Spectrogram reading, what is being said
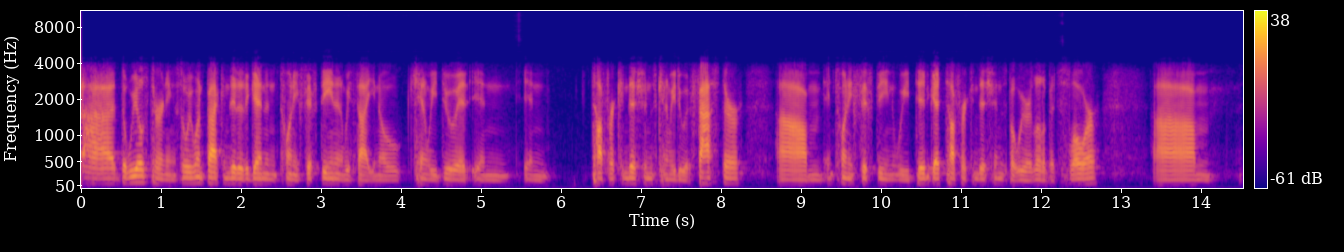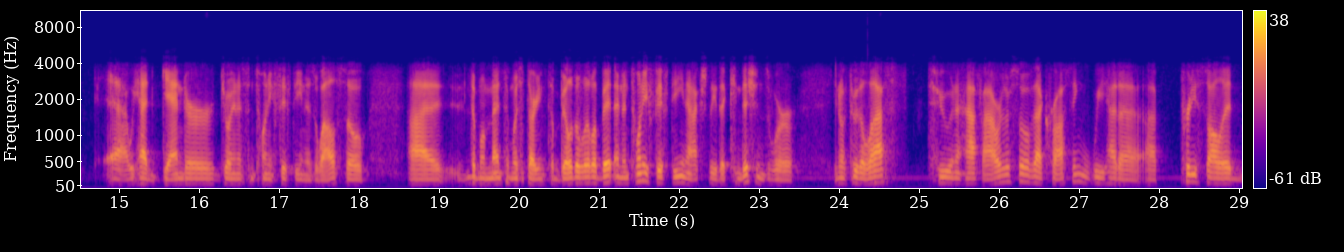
uh, the wheels turning. So we went back and did it again in 2015, and we thought, you know, can we do it in in tougher conditions? Can we do it faster? Um, in 2015, we did get tougher conditions, but we were a little bit slower. Um, uh, we had Gander join us in 2015 as well, so uh, the momentum was starting to build a little bit. And in 2015, actually, the conditions were, you know, through the last two and a half hours or so of that crossing, we had a, a pretty solid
